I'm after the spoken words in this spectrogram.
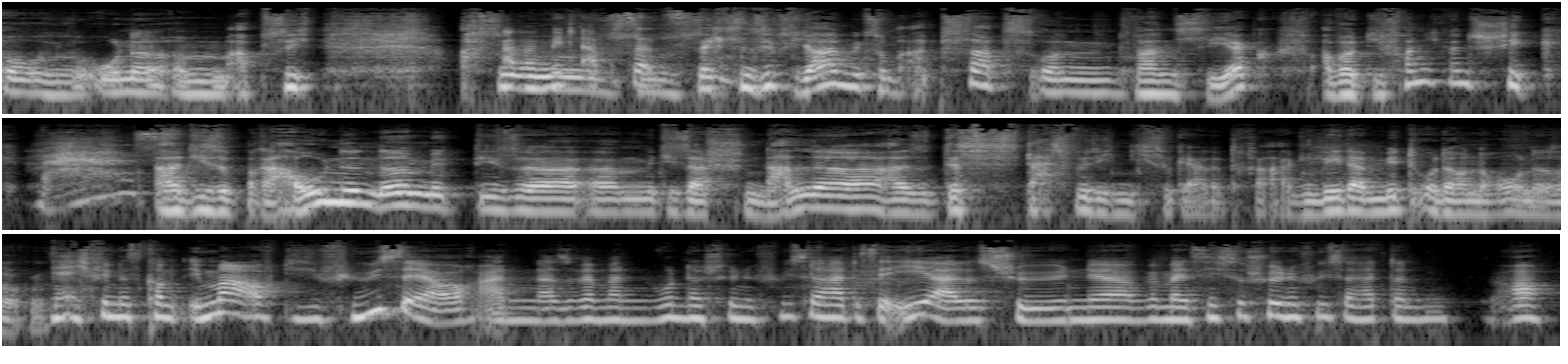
ohne ähm, Absicht. Ach so, Aber mit Absatz. so 16, 17 Jahre mit so einem Absatz und waren sehr, aber die fand ich ganz schick. Was? Aber diese braune, ne, mit dieser, ähm, mit dieser Schnalle, also das, das würde ich nicht so gerne tragen. Weder mit oder noch ohne Socken. Ja, ich finde, es kommt immer auf die Füße ja auch an. Also wenn man wunderschöne Füße hat, ist ja eh alles schön. Ja, wenn man jetzt nicht so schöne Füße hat, dann, ja,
